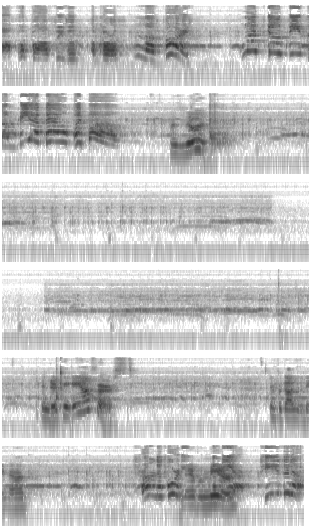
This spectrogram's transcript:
a football season, of course. Of course. Let's go see some BFL football. Let's do it. And they're kicking off first. I forgot who they had. From the 40. They have a mirror. Tees it up.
